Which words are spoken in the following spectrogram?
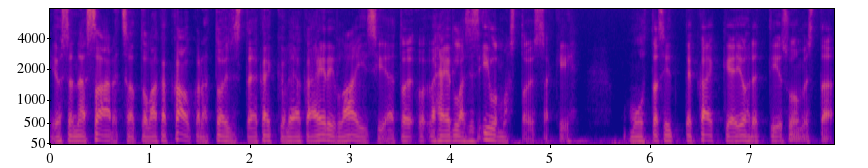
jossa nämä saaret saattoi olla aika kaukana toisista ja kaikki oli aika erilaisia, to, vähän erilaisissa ilmastoissakin. Mutta sitten kaikkea johdettiin Suomesta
